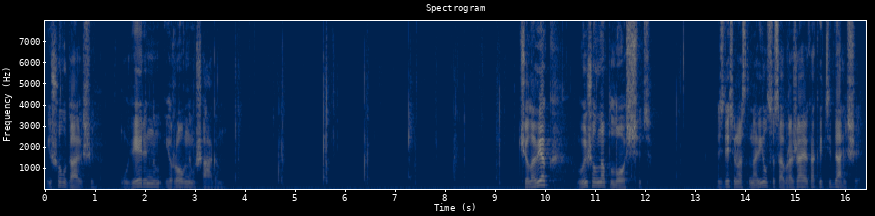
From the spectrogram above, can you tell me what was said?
и шел дальше, уверенным и ровным шагом. Человек вышел на площадь. Здесь он остановился, соображая, как идти дальше –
